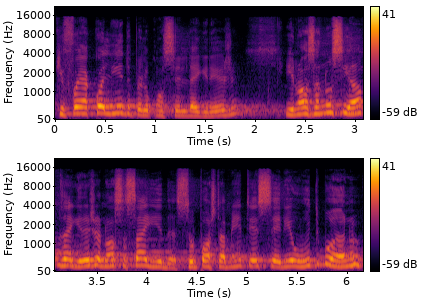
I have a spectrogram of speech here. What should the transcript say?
que foi acolhido pelo conselho da igreja, e nós anunciamos à igreja a nossa saída. Supostamente esse seria o último ano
